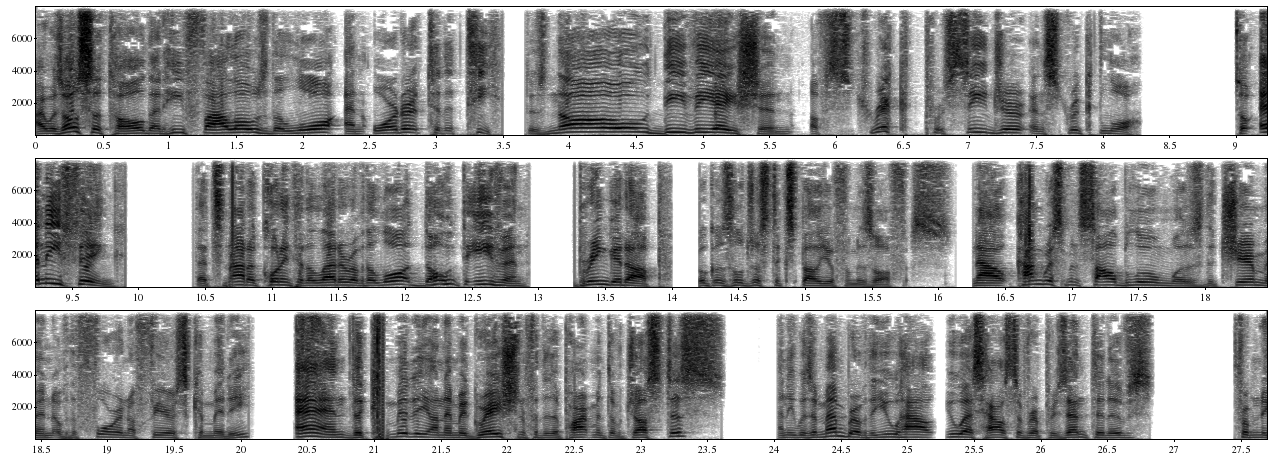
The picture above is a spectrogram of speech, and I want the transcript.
I was also told that he follows the law and order to the T. There's no deviation of strict procedure and strict law. So anything that's not according to the letter of the law, don't even bring it up because he'll just expel you from his office. Now, Congressman Sol Bloom was the chairman of the Foreign Affairs Committee and the Committee on Immigration for the Department of Justice, and he was a member of the U.S. House of Representatives from New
